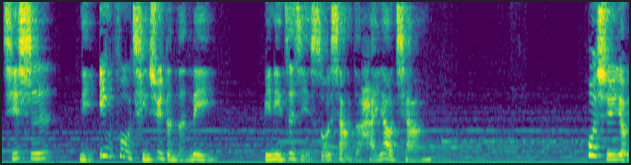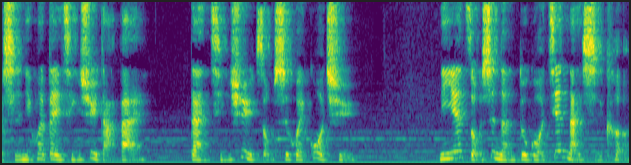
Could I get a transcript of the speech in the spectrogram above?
其实，你应付情绪的能力，比你自己所想的还要强。或许有时你会被情绪打败，但情绪总是会过去。你也总是能度过艰难时刻。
